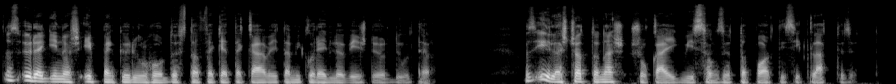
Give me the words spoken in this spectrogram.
Az öreg inas éppen körülhordozta a fekete kávét, amikor egy lövés dördült el. Az éles csattanás sokáig visszhangzott a parti sziklák között.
